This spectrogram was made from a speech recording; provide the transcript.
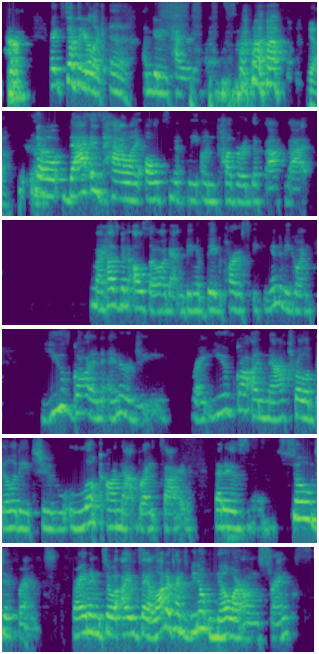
right stuff that you're like, I'm getting tired of. yeah. So that is how I ultimately uncovered the fact that my husband also, again, being a big part of speaking into me, going, you've got an energy, right? You've got a natural ability to look on that bright side that is so different, right? And so I would say a lot of times we don't know our own strengths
